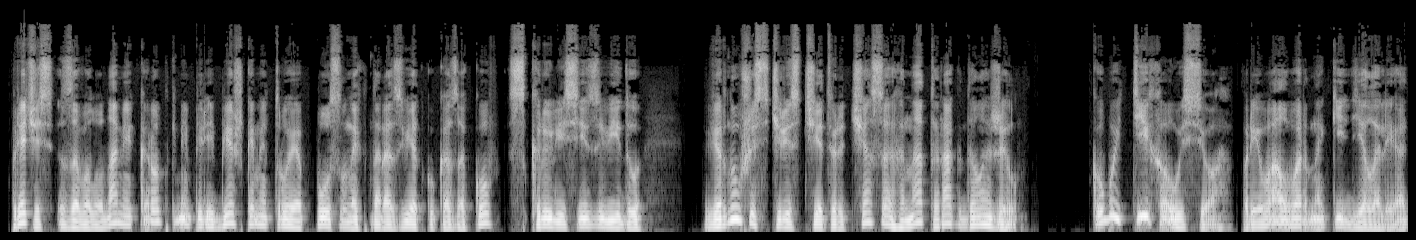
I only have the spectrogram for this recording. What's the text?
Прячась за валунами, короткими перебежками трое посланных на разведку казаков скрылись из виду. Вернувшись через четверть часа, Гнат Рак доложил. «Кубы тихо усё. Привал варнаки делали, а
